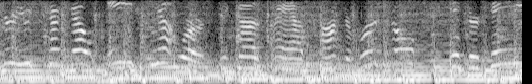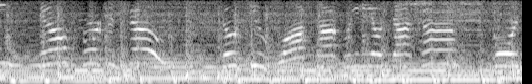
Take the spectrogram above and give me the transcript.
sure you check out Ace Network because I have controversial, entertaining, and all sorts of shows. Go to blogtalkradio.com forward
